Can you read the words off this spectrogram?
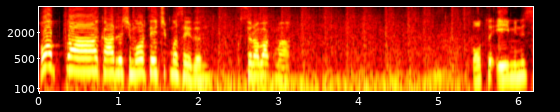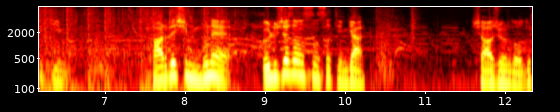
Hoppa kardeşim ortaya çıkmasaydın. kusura bakma. Oto eğimini sikeyim. Kardeşim bu ne? Öleceğiz anasını satayım gel. Şarjörü doldur.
